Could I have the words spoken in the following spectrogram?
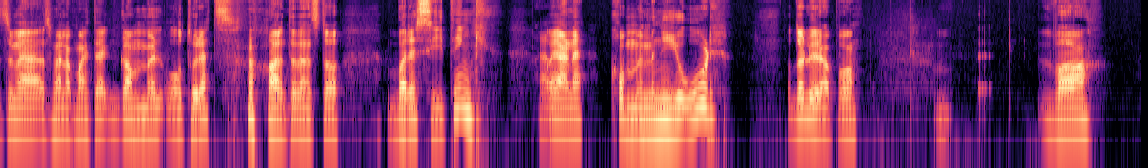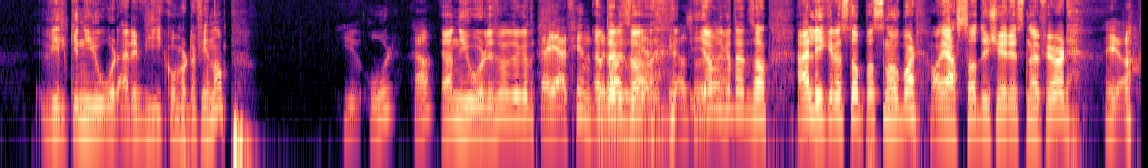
som jeg, som jeg har lagt merke til Gammel og Tourettes har en tendens til å bare si ting. Og gjerne komme med nye ord. Og da lurer jeg på Hva Hvilke nye ord er det vi kommer til å finne opp? Nye Ord? Ja. Ja, nye ord, liksom. Du kan, ja jeg finner på det rare ord sånn, hele tida. Så ja, men du kan tenke sånn Jeg liker å stå på snowboard. Å jaså, du kjører snøfjøl? ja.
